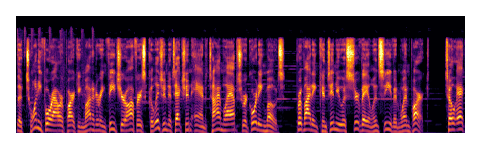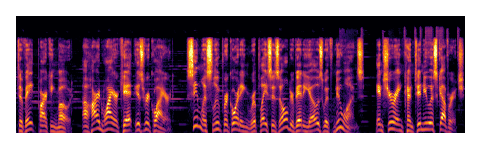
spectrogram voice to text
The 24-hour parking monitoring feature offers collision detection and time-lapse recording modes, providing continuous surveillance even when parked. To activate parking mode, a hardwire kit is required. Seamless loop recording replaces older videos with new ones, ensuring continuous coverage.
